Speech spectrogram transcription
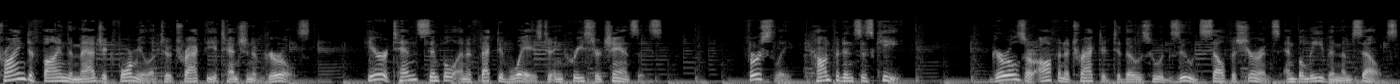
Trying to find the magic formula to attract the attention of girls. Here are 10 simple and effective ways to increase your chances. Firstly, confidence is key. Girls are often attracted to those who exude self-assurance and believe in themselves.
